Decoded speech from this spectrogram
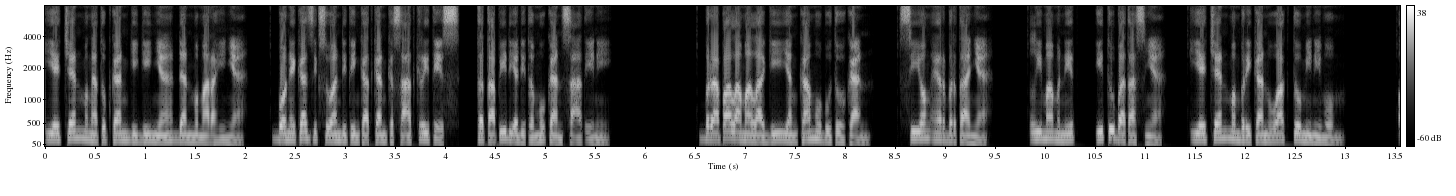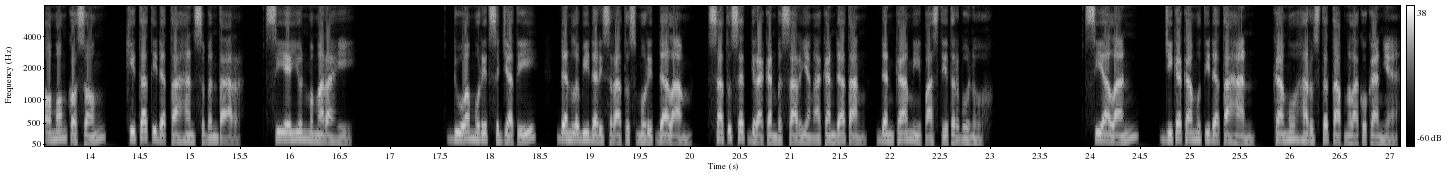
Ye Chen mengatupkan giginya dan memarahinya. Boneka Zixuan ditingkatkan ke saat kritis, tetapi dia ditemukan saat ini. Berapa lama lagi yang kamu butuhkan? Xiong Er bertanya. Lima menit, itu batasnya. Ye Chen memberikan waktu minimum. Omong kosong, kita tidak tahan sebentar. Xie Yun memarahi dua murid sejati, dan lebih dari seratus murid dalam, satu set gerakan besar yang akan datang, dan kami pasti terbunuh. Sialan, jika kamu tidak tahan, kamu harus tetap melakukannya.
